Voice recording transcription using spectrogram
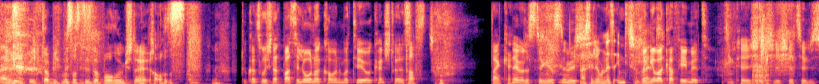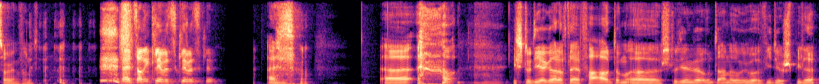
Ein? Ich glaube, ich muss aus dieser Wohnung schnell raus. Du kannst ruhig nach Barcelona kommen, Matteo, kein Stress. Passt. Puh. Danke. Nee, aber das Ding ist nämlich. Barcelona ist eh nicht so Bring weit. aber Kaffee mit. Okay, ich, ich, ich erzähle die Story einfach nicht. Nein, sorry, Clemens, Clemens, Clemens. Also, äh, ich studiere gerade auf der FH und äh, studieren wir unter anderem über Videospiele.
